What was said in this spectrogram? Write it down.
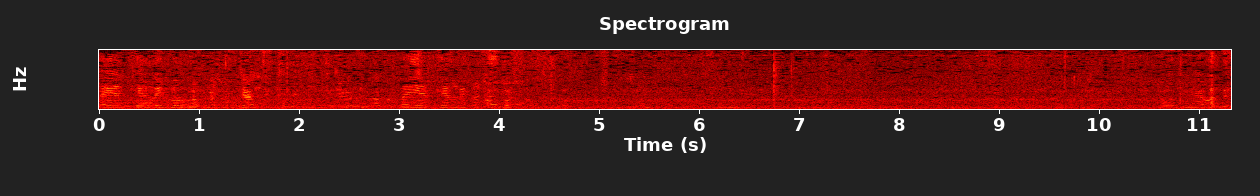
Bayar kian liko. Bayar kian liko. Dua tinggal ada.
